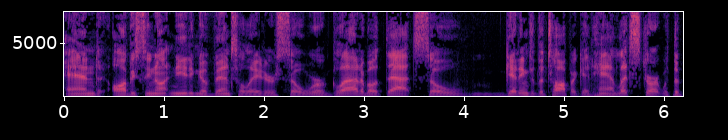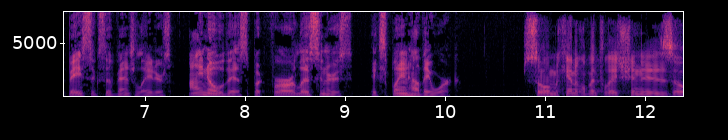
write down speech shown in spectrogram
and obviously not needing a ventilator. So we're glad about that. So, getting to the topic at hand, let's start with the basics of ventilators. I know this, but for our listeners, explain how they work. So, mechanical ventilation is a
